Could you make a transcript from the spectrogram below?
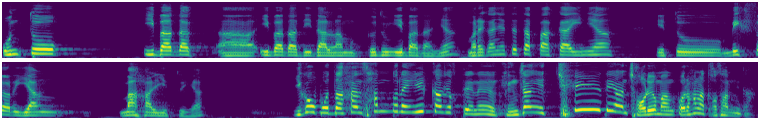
untuk ibadah ah, ibadah di dalam gedung ibadahnya, mereka tetap pakainya itu mixer yang mahal itu ya. 이거보다 한 3분의 1 가격대는 굉장히 최대한 저렴한 걸 하나 더 삽니다.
